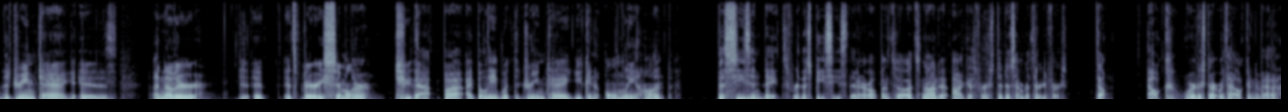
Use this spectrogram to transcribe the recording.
the Dream Tag is another. It it's very similar to that, but I believe with the Dream Tag you can only hunt the season dates for the species that are open. So it's not August 1st to December 31st. So, elk. Where to start with elk in Nevada?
